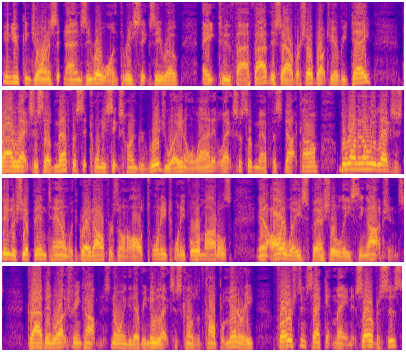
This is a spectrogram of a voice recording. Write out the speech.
and you can join us at 901-360-8255. This hour of our show brought to you every day by Lexus of Memphis at 2600 Ridgeway and online at lexusofmemphis.com. The one and only Lexus dealership in town with great offers on all 2024 models and always special leasing options. Drive in luxury and confidence knowing that every new Lexus comes with complimentary first and second maintenance services.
